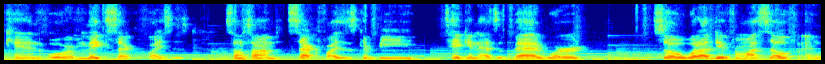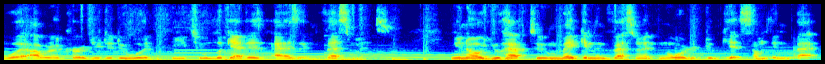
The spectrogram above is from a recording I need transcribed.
can, or make sacrifices, sometimes sacrifices can be taken as a bad word. So, what I did for myself and what I would encourage you to do would be to look at it as investments. You know, you have to make an investment in order to get something back.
